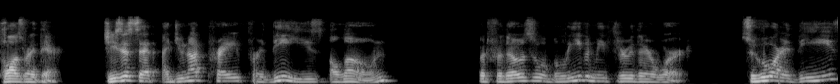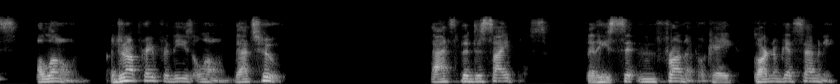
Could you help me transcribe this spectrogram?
pause right there. Jesus said, I do not pray for these alone, but for those who will believe in me through their word. So, who are these alone? I do not pray for these alone. That's who? That's the disciples that he's sitting in front of, okay? Garden of Gethsemane.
